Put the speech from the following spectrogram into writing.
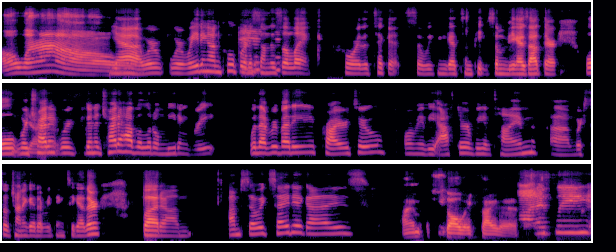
Oh wow. Yeah, we're we're waiting on Cooper to send us a link for the tickets so we can get some pe- some of you guys out there. Well, we're trying Yes. to we're gonna try to have a little meet and greet with everybody prior to or maybe after if we have time. Um, we're still trying to get everything together, but um, I'm so excited, guys. I'm so excited. Honestly,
